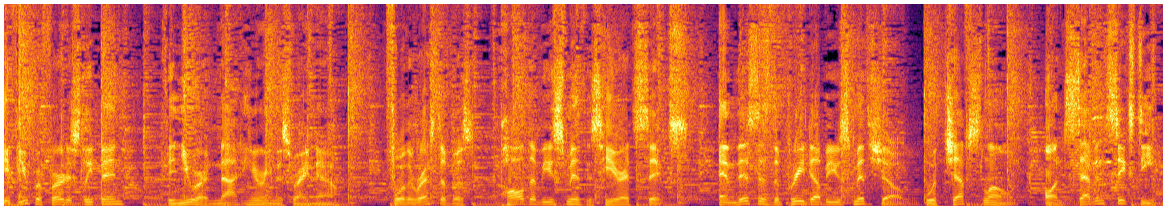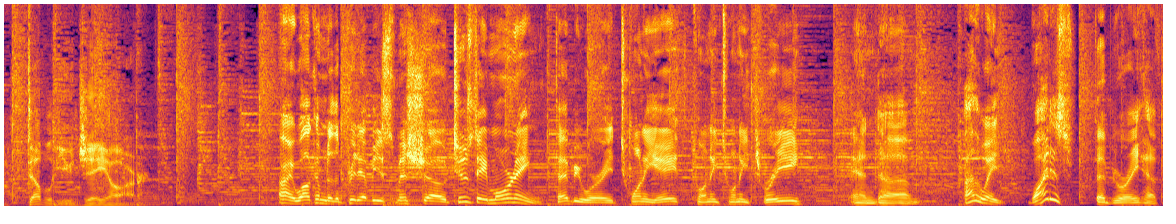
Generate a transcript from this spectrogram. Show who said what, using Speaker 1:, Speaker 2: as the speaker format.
Speaker 1: If you prefer to sleep in, then you are not hearing this right now. For the rest of us, Paul W. Smith is here at 6. And this is the Pre W. Smith Show with Jeff Sloan on 760 WJR.
Speaker 2: All right, welcome to the Pre W. Smith Show, Tuesday morning, February 28th, 2023. And um, by the way, why does February have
